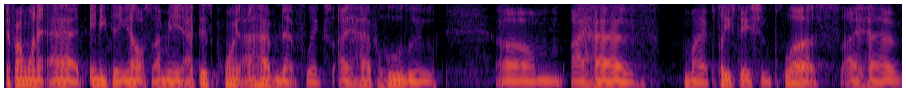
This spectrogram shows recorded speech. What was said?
if I want to add anything else. I mean, at this point, I have Netflix, I have Hulu, um, I have my PlayStation Plus, I have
